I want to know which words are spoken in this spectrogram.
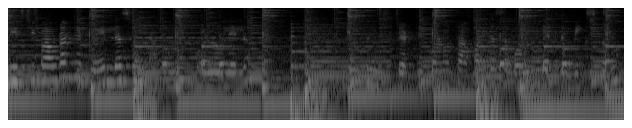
मिरची पावडर घेतोय लसूण टाकून बनवलेलं. लसूणची चटणी बनवतो आपण तसं बनवून घेतलं मिक्स करून.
